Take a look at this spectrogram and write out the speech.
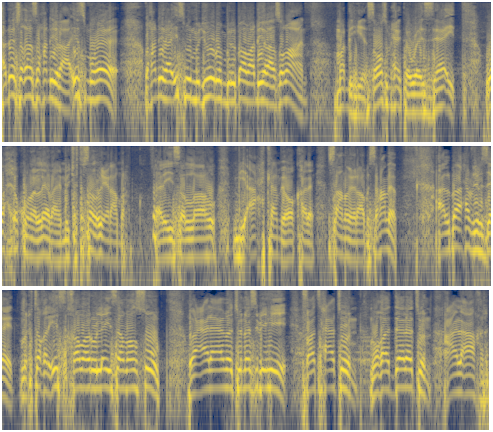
hadday shaqaynaysa waxaan dhihi lahaa ismu hee waxaan dhihi lahaa ismun majruurun bilbaa baa dhihi lahaa soo maahan ma dhihiin. Sababtu maxay tahay? Waa zaa'id. Wax xukuna leedahay. Ma jirto? Saad u icraab mar alaysa allaahu biaxkami oo kale saan u ciraabaysa waxaan leedahay albaa xarfjir zaa'id muxtaqar is khabaru laysa mansuub wa calaamatu nasbihi fatxatun muqadaratun cala alaakhir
